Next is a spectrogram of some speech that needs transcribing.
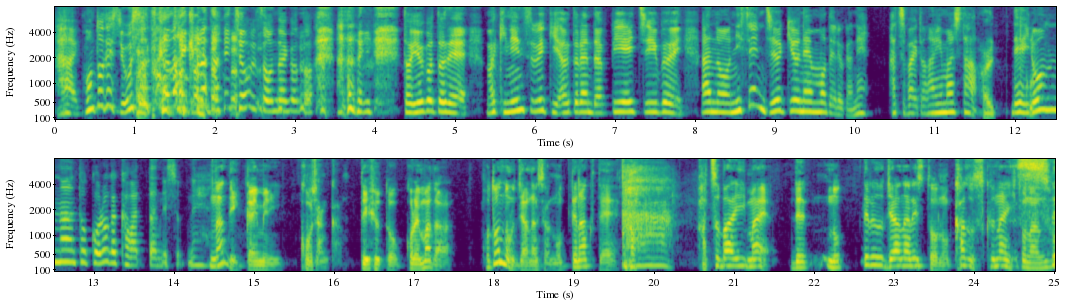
はい。本当ですよ。嘘つかないから大丈夫、そんなこと。はい。ということで、まあ、記念すべきアウトランダー PHEV、あの、2019年モデルがね、発売となりました。はいで、いろんなところが変わったんでしょうね。なんで1回目にこうじゃんかっていうとこれまだほとんどのジャーナリストが載ってなくてあ発売前で載ってるジャーナリストの数少ない人なんで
